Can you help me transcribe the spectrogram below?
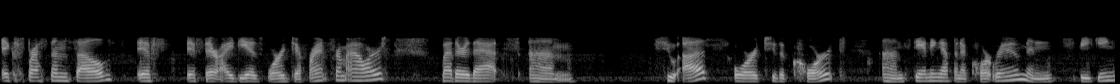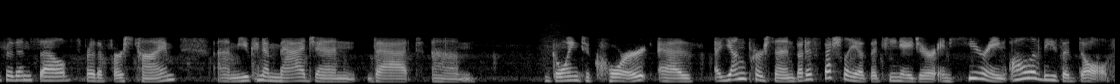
express themselves if if their ideas were different from ours, whether that's um, to us or to the court, um, standing up in a courtroom and speaking for themselves for the first time. Um, you can imagine that um, going to court as a young person, but especially as a teenager, and hearing all of these adults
